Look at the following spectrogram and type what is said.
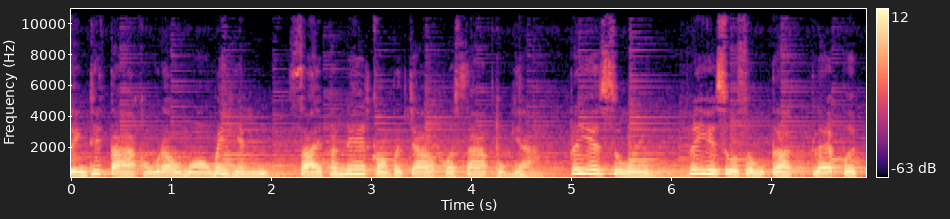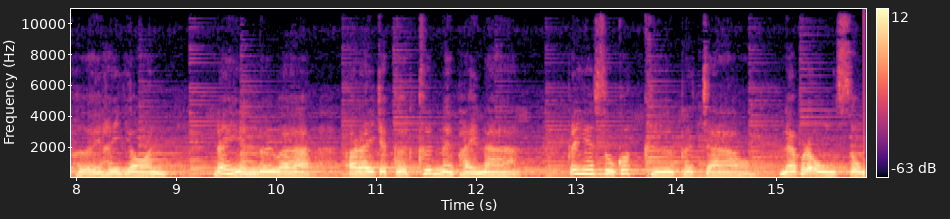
สิ่งที่ตาของเรามองไม่เห็น สายพระเนตรของพระเจ้าก็ทราบทุกอย่าง พระเยซู พระเยซูทรงตรัสและเปิดเผยให้ยอน ได้เห็นด้วยว่าอะไรจะเกิดขึ้นในภายหน้า ระเยซูก็คือพระเจ้า และพระองค์ทรง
